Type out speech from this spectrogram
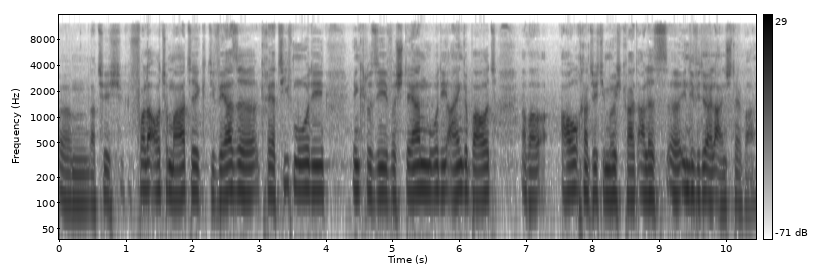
ähm, natürlich volle Automatik, diverse Kreativmodi inklusive Sternmodi eingebaut, aber auch natürlich die Möglichkeit, alles äh, individuell einstellbar.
